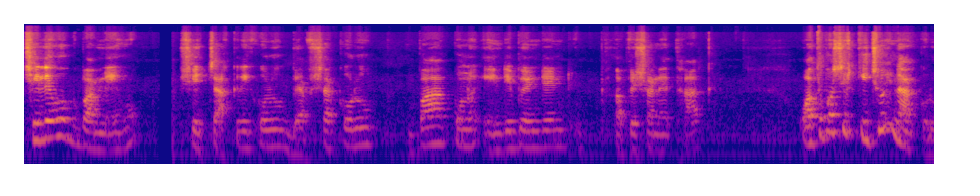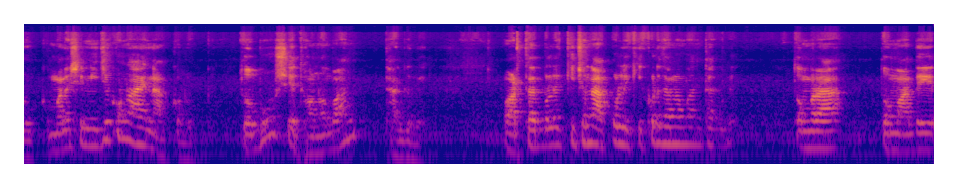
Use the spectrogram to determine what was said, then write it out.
ছেলে হোক বা মেয়ে হোক, সে চাকরি করুক, ব্যবসা করুক, বা কোনো ইন্ডিপেন্ডেন্ট প্রফেশনে থাক, অথবা সে কিছুই না করুক মানে সে নিজে কোনো আয় না করুক, তবু সে ধনবান থাকবে। অর্থাৎ বলে কিছু না করলে কি করে ধনবান থাকবে? তোমরা তোমাদের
